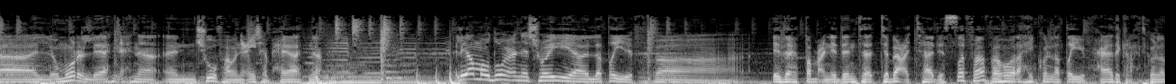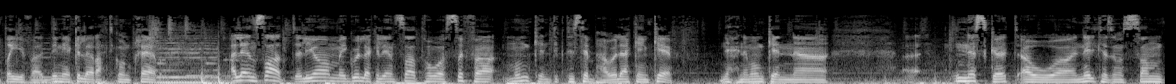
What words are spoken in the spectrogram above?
آه الأمور اللي إحنا نشوفها ونعيشها بحياتنا. اليوم موضوعنا شوي لطيف. آه إذا طبعا إذا أنت اتبعت هذه الصفة فهو راح يكون لطيف. حياتك راح تكون لطيفة. الدنيا كلها راح تكون بخير. الإنصات. اليوم يقول لك الإنصات هو صفة ممكن تكتسبها ولكن كيف؟ نحن ممكن آه نسكت أو نلتزم الصمت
